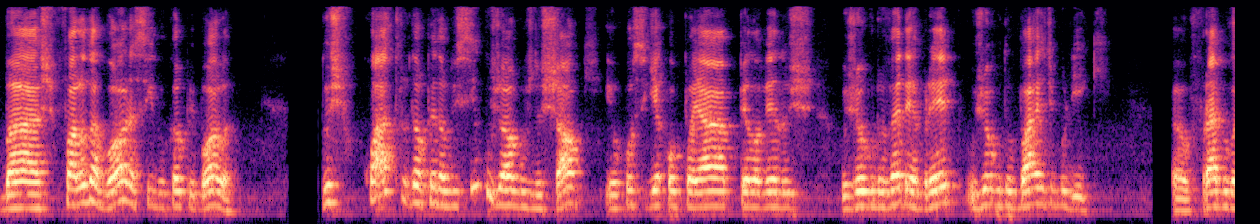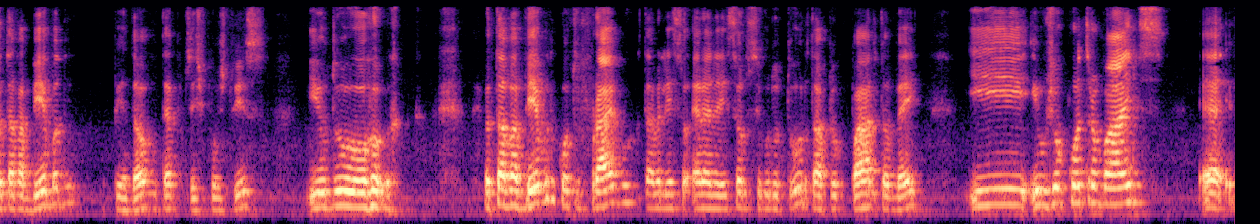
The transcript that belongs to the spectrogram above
Mas falando agora assim do campo e bola, dos quatro, não, perdão, dos cinco jogos do Schalke, eu consegui acompanhar pelo menos o jogo do Werder Bremen, o jogo do Bayern de Munique. É, o Freiburg estava bêbado, perdão, até por ter exposto isso, e o do eu estava bêbado contra o Freiburg, tava eleição, era a eleição do segundo turno, estava preocupado também. E, e, o jogo contra o Mainz é,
